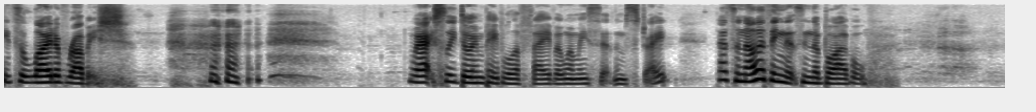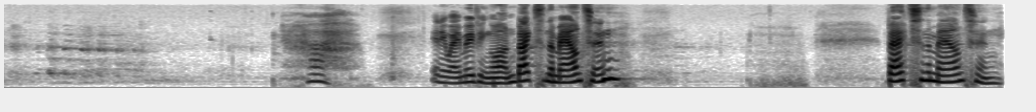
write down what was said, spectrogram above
it's a load of rubbish. We're actually doing people a favour when we set them straight. That's another thing that's in the Bible. anyway, moving on. Back to the mountain. Back to the mountain.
